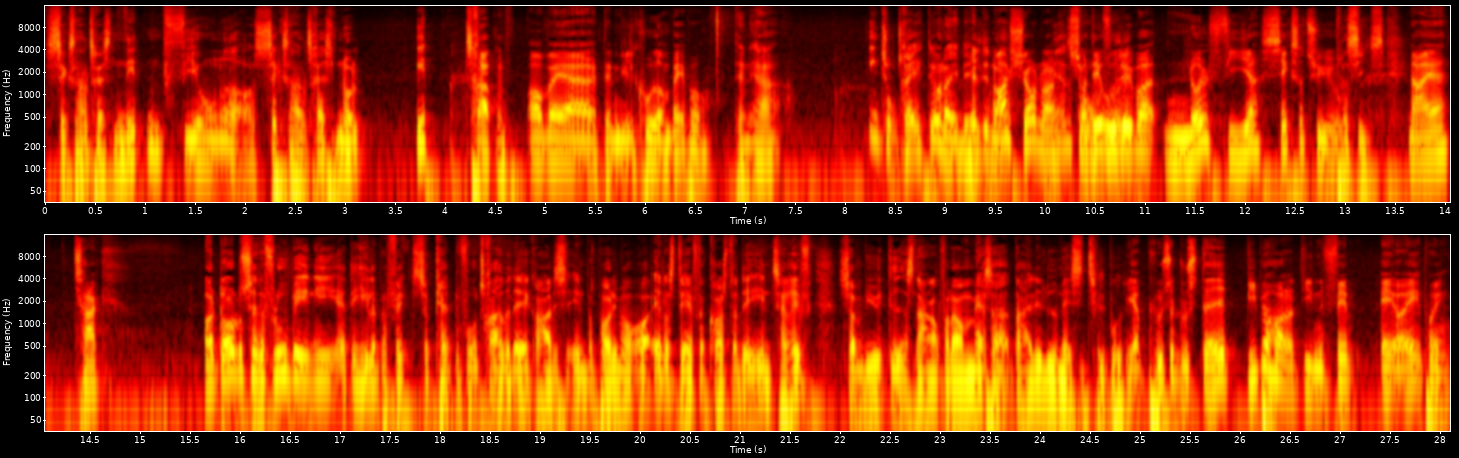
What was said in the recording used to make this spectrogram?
56 19 456 01 13. Og hvad er den lille kode om bagpå? Den er 1, 2, 3. Det var da egentlig heldigt Åh, nok. oh, sjovt nok. Ja, det sjovt, og det udløber 0426. Præcis. Naja, tak. Og når du sætter flueben i, at det hele er perfekt, så kan du få 30 dage gratis ind på Podimo, og ellers derefter koster det en tarif, som vi jo ikke gider at snakke om, for der er jo masser af dejlige lydmæssige tilbud. Ja, plus at du stadig bibeholder dine 5 A og A point.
